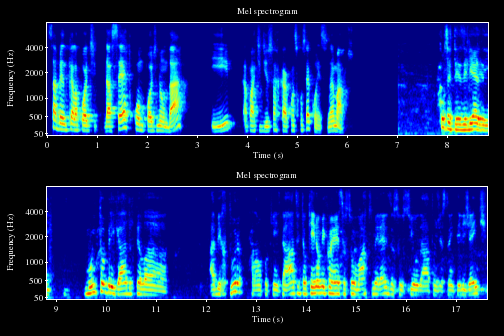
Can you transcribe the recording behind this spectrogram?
sabendo que ela pode dar certo, como pode não dar, e a partir disso arcar com as consequências, não é, Marcos? Com certeza, Eliane, muito obrigado pela abertura, falar um pouquinho da Atom. Então, quem não me conhece, eu sou o Marcos Meirelles, eu sou o CEO da Atom Gestão Inteligente,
